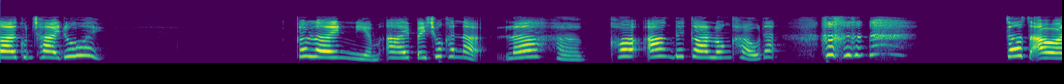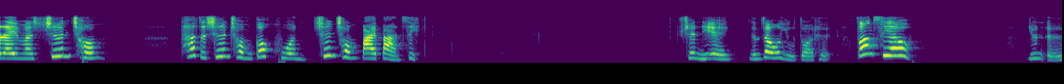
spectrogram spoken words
กายคุณชายด้วย ก็เลยเหนียมอายไปชั่วขณะ และหาข้ออ้างด้วยการลงเขาน่ะเจ้าจะเอาอะไรมาชื่นชม ถ้าจะชื่นชมก็ควร ชื่นชมปลายป่านสิ เช่นนี้เอง งั้นเจ้าก็อยู่ต่อเถิดฟังเซียว ยุ่นเอ๋อ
